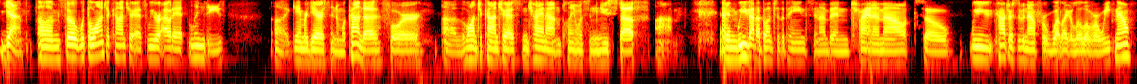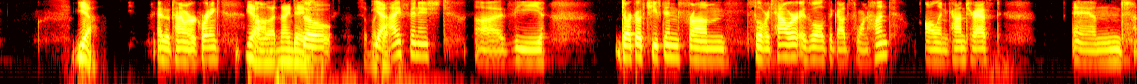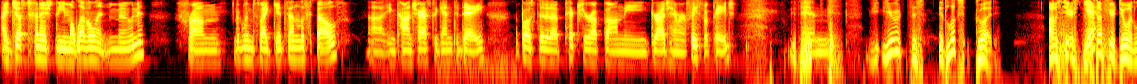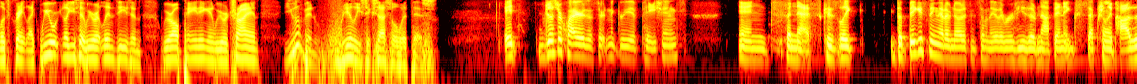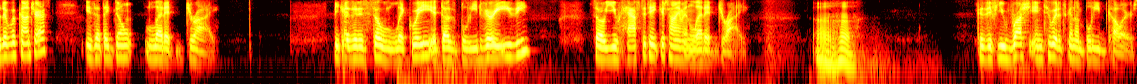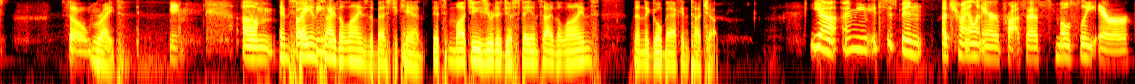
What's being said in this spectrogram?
Yeah. Um, so with the launch of Contrast, we were out at Lindsay's, uh, Gamer Garrison in Wauconda for uh, the launch of Contrast and trying out and playing with some new stuff. Um, and we got a bunch of the paints, and I've been trying them out. So we Contrast has been out for what, like a little over a week now, yeah as of time of recording. yeah Um, nine days So something yeah, that. I finished uh, the Darkoath Chieftain from Silver Tower as well as the Godsworn Hunt, all in contrast. And I just finished the Malevolent Moon from the Gloomspite Gitz Endless Spells, uh, in contrast again today. I posted a picture up on the Garage Hammer Facebook page. And you're this it looks good i'm serious. The Yeah. stuff you're doing looks great. Like we were like you said we were at lindsay's and we were all painting and we were trying. You have been really successful with this. It just requires a certain degree of patience and finesse because like the biggest thing that i've noticed in some of the other reviews that have not been exceptionally positive with contrast is that they don't let it dry. Because it is so liquidy it does bleed very easy. So you have to take your time and let it dry uh-huh. Because if you rush into it it's going to bleed colors. So right. yeah. Um, and stay inside the lines the best you can. It's much easier to just stay inside the lines than to go back and touch up. Yeah, I mean, it's just been a trial and error process, mostly error,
